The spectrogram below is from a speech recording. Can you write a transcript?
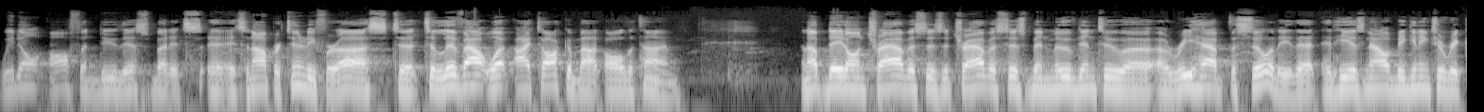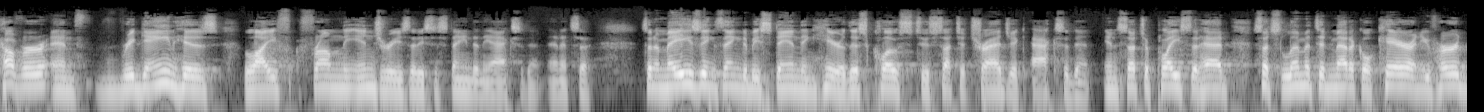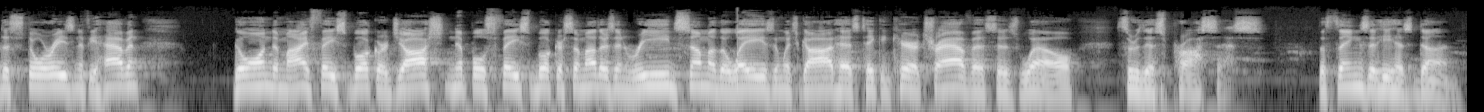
We don't often do this, but it's, it's an opportunity for us to, to live out what I talk about all the time. An update on Travis is that Travis has been moved into a, a, rehab facility that he is now beginning to recover and regain his life from the injuries that he sustained in the accident. And it's a, it's an amazing thing to be standing here this close to such a tragic accident in such a place that had such limited medical care. And you've heard the stories. And if you haven't, go on to my Facebook or Josh Nipples' Facebook or some others and read some of the ways in which God has taken care of Travis as well through this process. The things that he has done.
